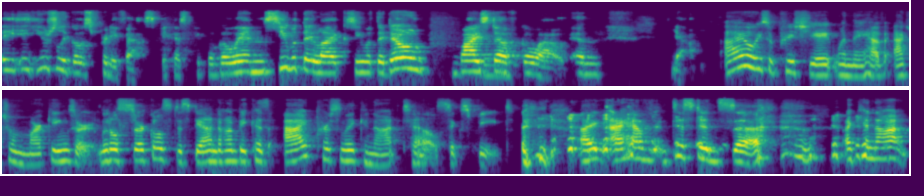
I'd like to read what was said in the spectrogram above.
it, it, usually goes pretty fast because people go in see what they like see what they don't buy stuff go out. And yeah I always appreciate when they have actual markings or little circles to stand on because I personally cannot tell six feet. I, I, have distance, uh, I cannot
